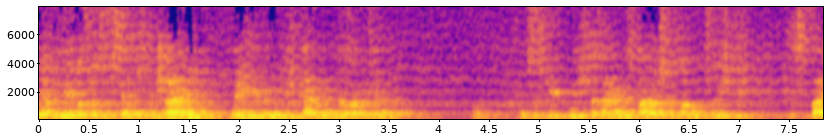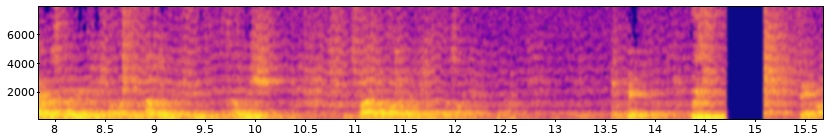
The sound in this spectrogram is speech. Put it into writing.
ja den Lehrer, dass ich selbst entscheiden, welche Möglichkeiten ich besser gefällt. Also es gibt nicht das eine ist falsch, das andere ist richtig, es ist beides möglich, aber ich persönlich finde für mich die zweite Variante besser. Okay? Ui! Thema?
